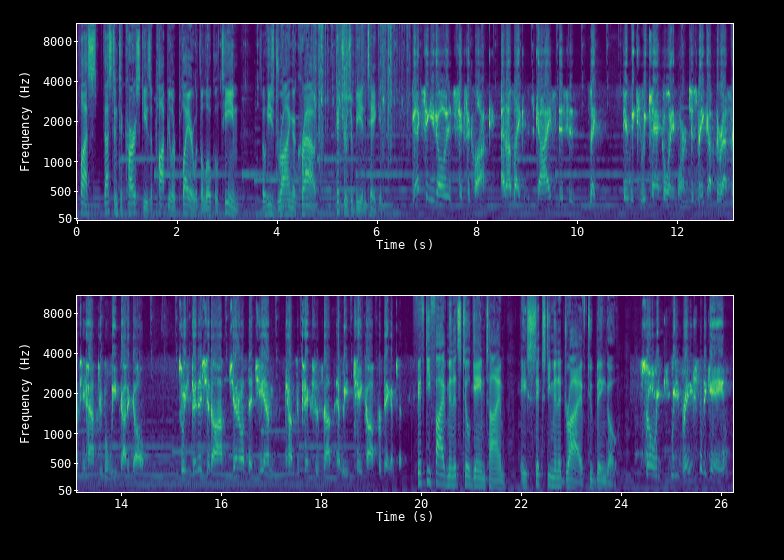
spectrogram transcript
Plus, Dustin Tokarski is a popular player with the local team, so he's drawing a crowd. Pictures are being taken. Next thing you know, it's six o'clock, and I'm like, "Guys, this is like, it, we we can't go anymore. Just make up the rest if you have to, but we've got to go." So we finish it off. General, the GM comes and picks us up, and we take off for Binghamton. 55 minutes till game time, a 60 minute drive to bingo. So we, we race to the game.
